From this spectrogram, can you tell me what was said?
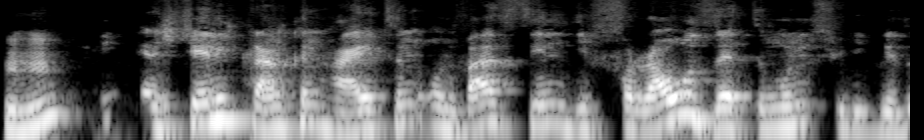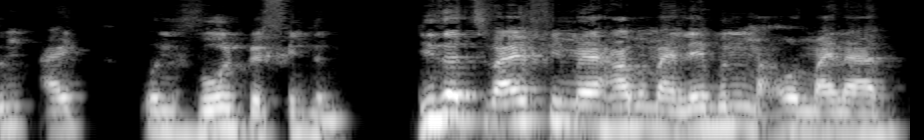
Mhm. Wie entstehen Krankheiten und was sind die Voraussetzungen für die Gesundheit und Wohlbefinden? Diese zwei Filme haben mein Leben und meine,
